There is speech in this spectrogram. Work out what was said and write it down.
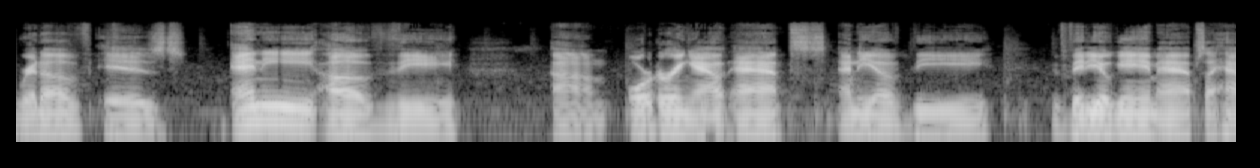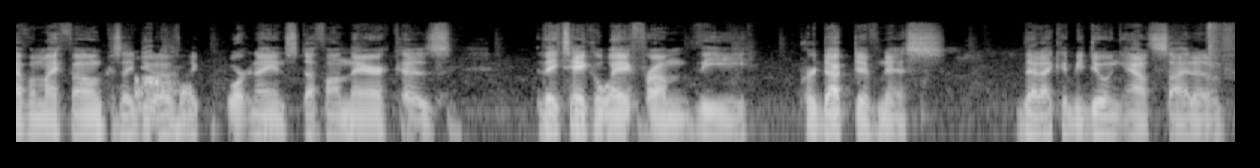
rid of is any of the um, ordering out apps, any of the video game apps I have on my phone because I do have like Fortnite and stuff on there because they take away from the productiveness that I could be doing outside of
